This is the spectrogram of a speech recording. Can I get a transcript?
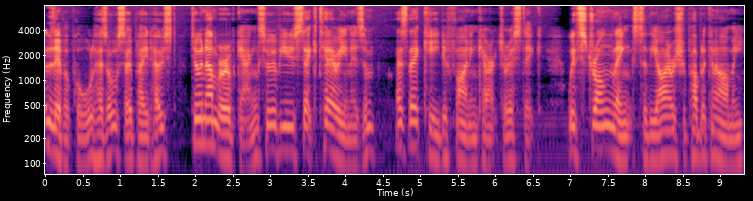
Liverpool has also played host to a number of gangs who have used sectarianism as their key defining characteristic, with strong links to the Irish Republican Army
